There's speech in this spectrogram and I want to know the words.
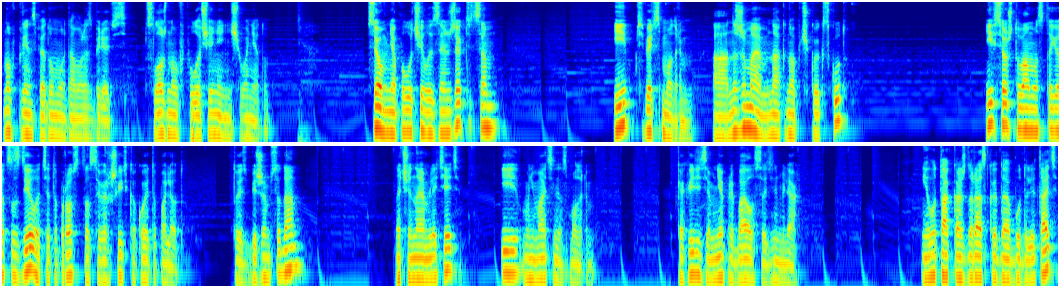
Ну, в принципе, я думаю, там разберетесь. Сложного в получении ничего нету. Все, у меня получилось заинжектиться. И теперь смотрим. А, нажимаем на кнопочку Xcode. И все, что вам остается сделать, это просто совершить какой-то полет. То есть бежим сюда, начинаем лететь и внимательно смотрим. Как видите, мне прибавился 1 миллиард. И вот так каждый раз, когда я буду летать,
